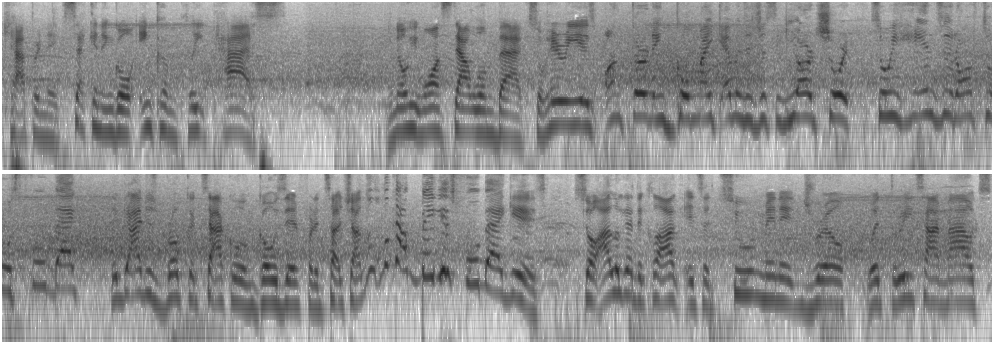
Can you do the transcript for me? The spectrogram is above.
Kaepernick, second and goal, incomplete pass. You know he wants that one back. So here he is on third and goal. Mike Evans is just a yard short. So he hands it off to his fullback. The guy just broke a tackle and goes in for the touchdown. Look, look how big his fullback is. So I look at the clock. It's a two-minute drill with three timeouts.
